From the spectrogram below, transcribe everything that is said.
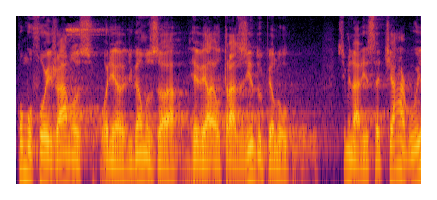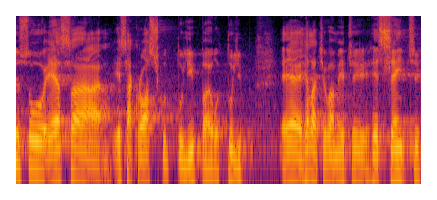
como foi já nos, digamos, revelado, trazido pelo seminarista Tiago, isso, essa, esse acróstico tulipa, ou tulipa, é relativamente recente,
